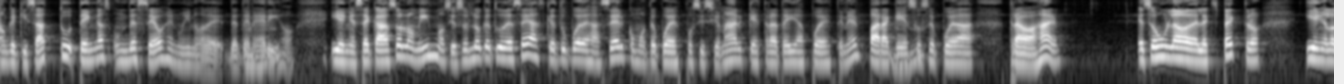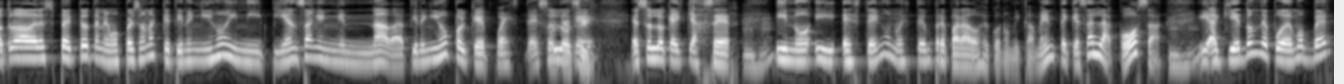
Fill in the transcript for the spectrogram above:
Aunque quizás tú tengas un deseo genuino de, de tener hijos. Y en ese caso lo mismo, si eso es lo que tú deseas, ¿qué tú puedes hacer? ¿Cómo te puedes posicionar? ¿Qué estrategias puedes tener para que eso se pueda trabajar? Eso es un lado del espectro. Y en el otro lado del espectro tenemos personas que tienen hijos y ni piensan en, en nada. Tienen hijos porque pues eso es lo que sí. eso es lo que hay que hacer. Y no y estén o no estén preparados económicamente, que esa es la cosa. Y aquí es donde podemos ver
